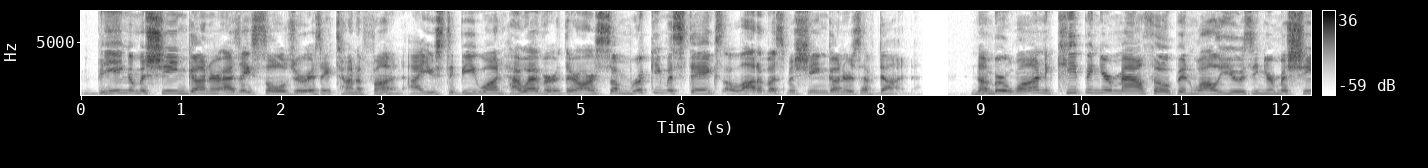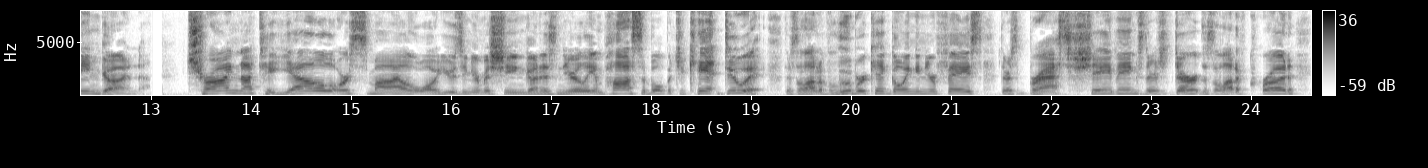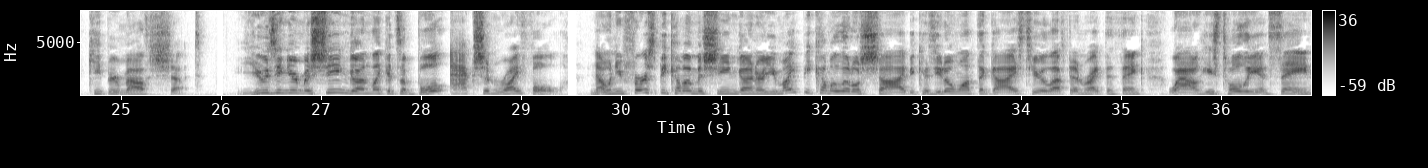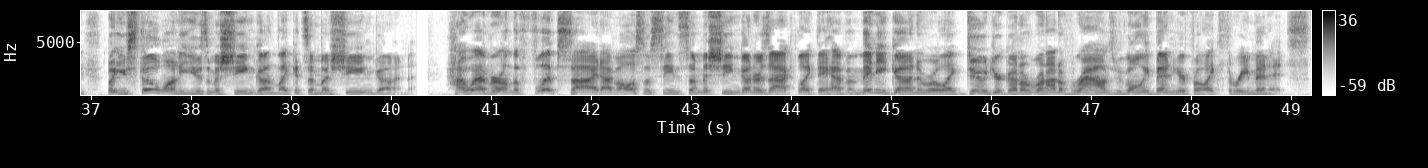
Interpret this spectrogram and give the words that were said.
Being a machine gunner as a soldier is a ton of fun. I used to be one, however, there are some rookie mistakes a lot of us machine gunners have done. Number one, keeping your mouth open while using your machine gun. Trying not to yell or smile while using your machine gun is nearly impossible, but you can't do it. There's a lot of lubricant going in your face, there's brass shavings, there's dirt, there's a lot of crud. Keep your mouth shut. Using your machine gun like it's a bolt action rifle. Now, when you first become a machine gunner, you might become a little shy because you don't want the guys to your left and right to think, wow, he's totally insane, but you still want to use a machine gun like it's a machine gun. However, on the flip side, I've also seen some machine gunners act like they have a minigun and we're like, dude, you're gonna run out of rounds. We've only been here for like three minutes.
